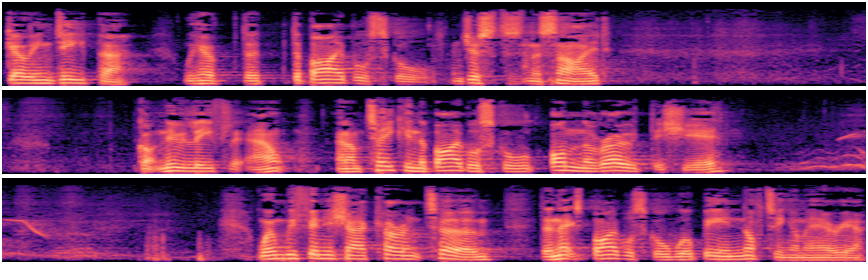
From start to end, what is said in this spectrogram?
going deeper. We have the, the Bible school. And just as an aside, got new leaflet out, and I'm taking the Bible school on the road this year. When we finish our current term, the next Bible school will be in Nottingham area.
